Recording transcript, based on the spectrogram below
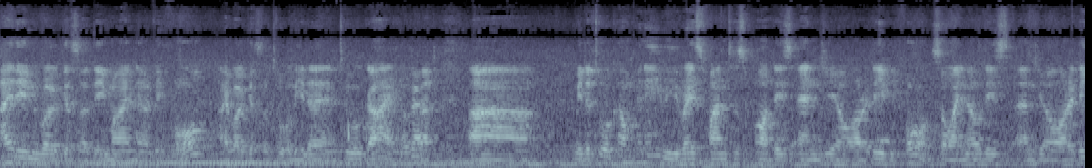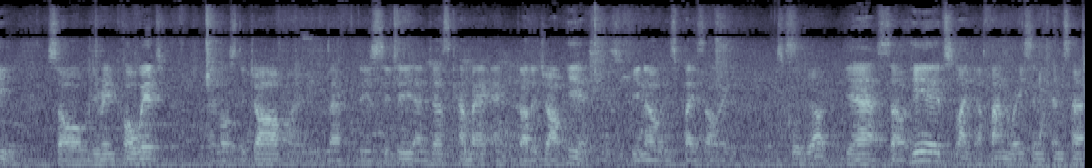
I didn't work as a deminer before. I work as a tour leader and tour guide. Okay. But uh, with the tour company, we raised funds to support this NGO already before. So I know this NGO already. So during COVID, I lost the job. I left this city and just come back and got a job here. We know this place already. It's a cool job. Yeah, so here it's like a fundraising center,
